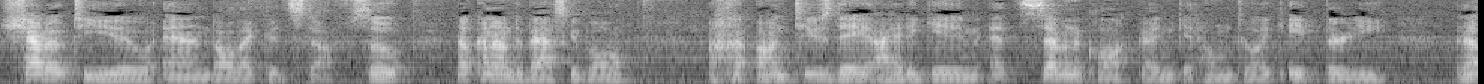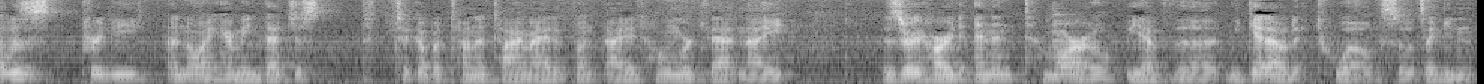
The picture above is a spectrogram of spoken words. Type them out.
shout out to you, and all that good stuff. So now, kind on to basketball. on Tuesday, I had a game at 7 o'clock. I didn't get home till like 8.30, and that was pretty annoying. I mean, that just took up a ton of time. I had a bunch, I had homework that night. It was very hard. And then tomorrow, we have the, we get out at 12, so it's like an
